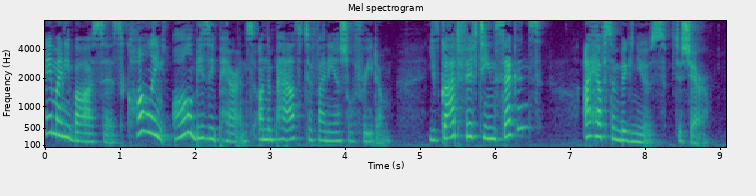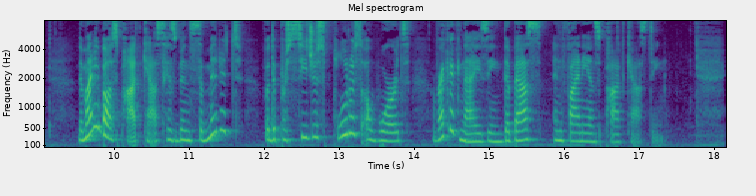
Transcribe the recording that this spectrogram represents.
Hey, Money Bosses, calling all busy parents on the path to financial freedom. You've got 15 seconds? I have some big news to share. The Money Boss podcast has been submitted for the prestigious Plutus Awards recognizing the best in finance podcasting.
